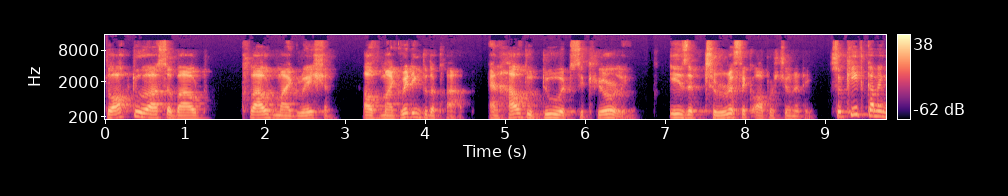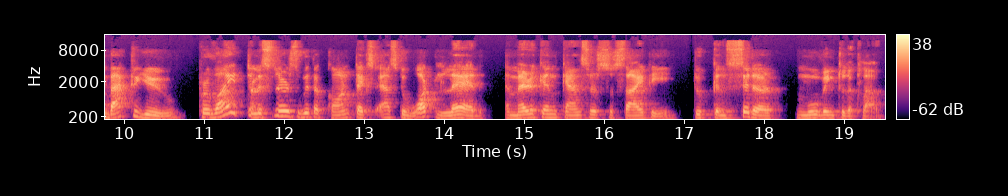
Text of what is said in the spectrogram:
talk to us about cloud migration, of migrating to the cloud, and how to do it securely is a terrific opportunity. So, Keith, coming back to you, provide listeners with a context as to what led American Cancer Society to consider moving to the cloud.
